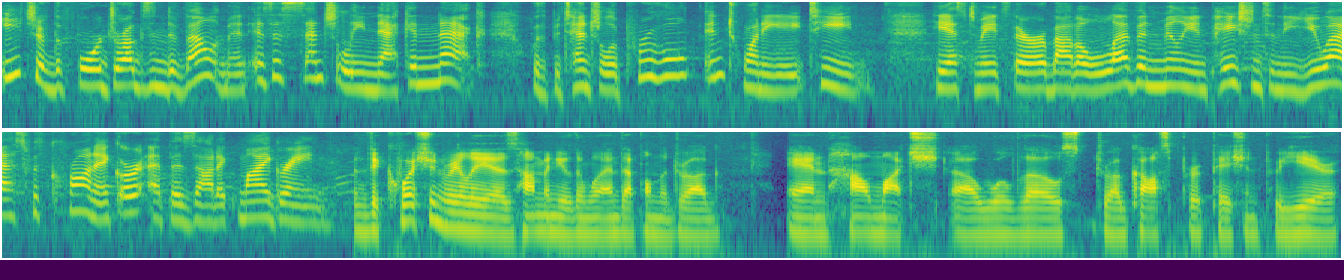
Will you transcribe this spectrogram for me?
each of the four drugs in development is essentially neck and neck, with potential approval in 2018. He estimates there are about 11 million patients in the U.S. with chronic or episodic migraine. The question really is how many of them will end up on the drug and how much uh, will those drug costs per patient per year.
